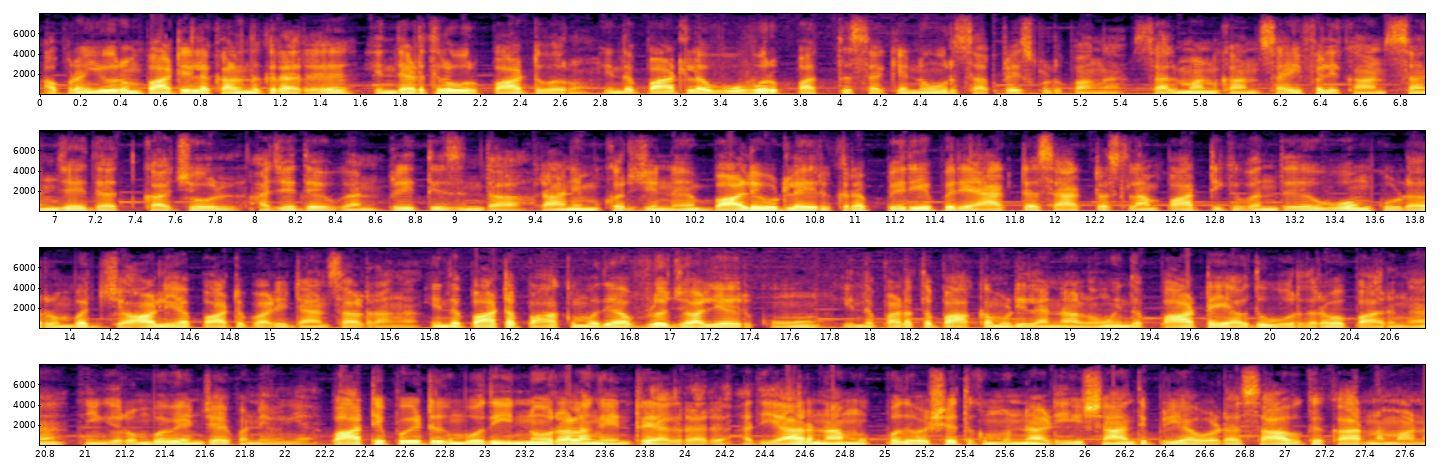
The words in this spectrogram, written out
அப்புறம் இவரும் பாட்டியில கலந்துக்கிறாரு. இந்த இடத்துல ஒரு பாட்டு வரும். இந்த பாட்டுல ஒவ்வொரு பத்து செகண்டும் ஒரு சர்ப்ரைஸ் கொடுப்பாங்க. சல்மான் கான் சைஃப் அலி கான் சஞ்சய் தத் கஜோல் அஜய் தேவ்கன் பிரீத்தி ஜிந்தா ராணி முகர்ஜின்னு பாலிவுட்ல இருக்கிற பெரிய பெரிய ஆக்டர்ஸ் ஆக்ட்ரஸ் எல்லாம் பார்ட்டிக்கு வந்து ஓம் கூட ரொம்ப ஜாலியாக பாட்டு பாடி டான்ஸ் ஆடுறாங்க. இந்த பாட்டை பார்க்கும்போதே அவ்வளோ ஜாலியாக இருக்கும். இந்த படத்தை பார்க்க முடியலனாலும் இந்த பாட்டையாவது ஒரு தடவை பாருங்க. நீங்கள் ரொம்பவே என்ஜாய் பண்ணுவீங்க. பார்ட்டி போயிட்டு இருக்கும்போது இன்னொரு ஆள் அங்கே என்ட்ரி ஆகுறாரு. அது யாருன்னா முப்பது வருஷத்துக்கு முன்னாடி சாந்தி பிரியாவோட சாவுக்கு காரணமான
